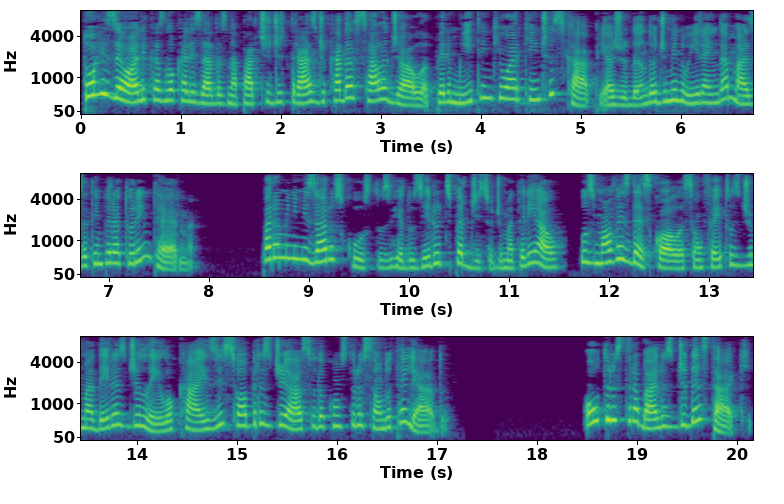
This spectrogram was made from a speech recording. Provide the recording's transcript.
Torres eólicas localizadas na parte de trás de cada sala de aula permitem que o ar quente escape, ajudando a diminuir ainda mais a temperatura interna. Para minimizar os custos e reduzir o desperdício de material, os móveis da escola são feitos de madeiras de lei locais e sobras de aço da construção do telhado. Outros trabalhos de destaque.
